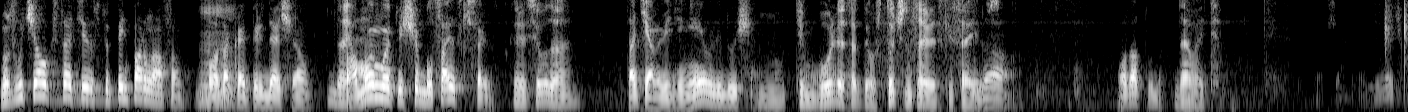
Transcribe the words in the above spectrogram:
Ну, звучала, кстати, «Ступень Парнаса». Была Мгм. такая передача. Да, По-моему, это еще был Советский Союз. Скорее всего, да. Татьяна Веденеева ведущая. Ну, тем более, тогда уж точно Советский Союз. Да. Вот оттуда. Давайте. Сейчас, одиночку.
